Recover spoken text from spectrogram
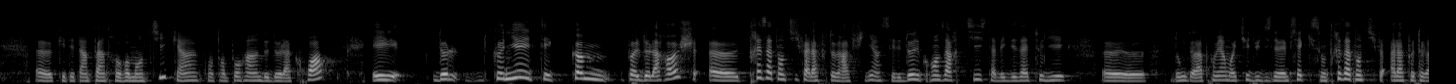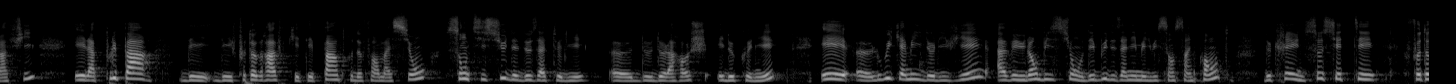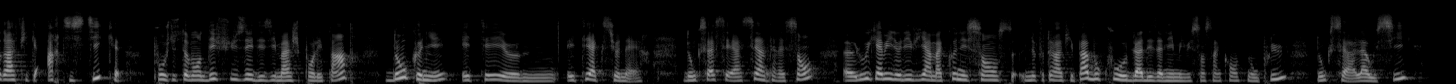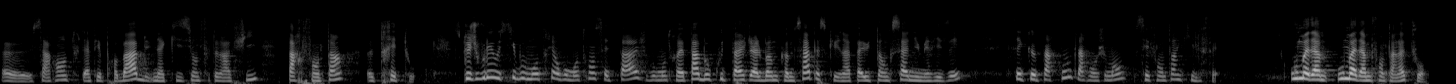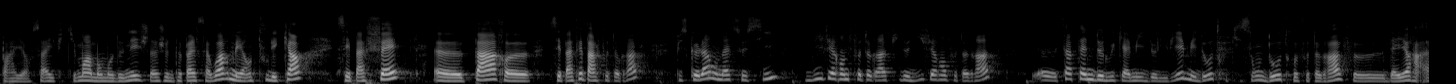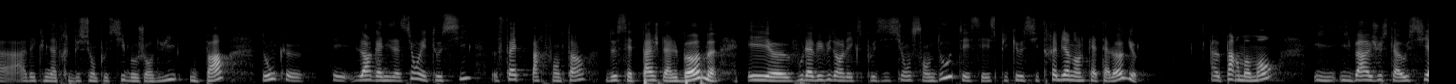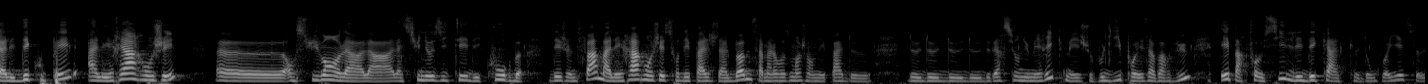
qui était un peintre romantique, hein, contemporain de Delacroix. Et de, Cognier était, comme Paul Delaroche, euh, très attentif à la photographie. Hein. C'est les deux grands artistes avec des ateliers euh, donc de la première moitié du 19e siècle qui sont très attentifs à la photographie. Et la plupart des, photographes qui étaient peintres de formation sont issus des deux ateliers euh, de Delaroche et de Cognier. Et Louis-Camille d'Olivier avait eu l'ambition, au début des années 1850, de créer une société photographique artistique pour justement diffuser des images pour les peintres, dont Cognier était, euh, actionnaire. Donc ça, c'est assez intéressant. Euh, Louis-Camille d'Olivier, à ma connaissance, ne photographiait pas beaucoup au-delà des années 1850 non plus. Donc ça, là aussi, euh, ça rend tout à fait probable une acquisition de photographie par Fantin très tôt. Ce que je voulais aussi vous montrer en vous montrant cette page, je ne vous montrerai pas beaucoup de pages d'albums comme ça, parce qu'il n'y en a pas eu tant que ça numérisé, c'est que par contre, l'arrangement, c'est Fantin qui le fait ou Madame, ou Madame Fontaine-Latour, par ailleurs. Ça, effectivement, à un moment donné, je, ne peux pas le savoir, mais en tous les cas, ce n'est pas, fait, euh, par, euh, pas fait par le photographe, puisque là, on associe différentes photographies de différents photographes, euh, certaines de Louis-Camille d'Olivier, mais d'autres qui sont d'autres photographes, d'ailleurs avec une attribution possible aujourd'hui ou pas. Donc, l'organisation est aussi faite par Fantin de cette page d'album, et vous l'avez vu dans l'exposition sans doute, et c'est expliqué aussi très bien dans le catalogue. Euh, par moment. Il, va jusqu'à aussi à les découper, à les réarranger. Euh, en suivant la, la, sinuosité des courbes des jeunes femmes, à les réarranger sur des pages d'albums. Ça, malheureusement, j'en ai pas de, version numérique, mais je vous le dis pour les avoir vus. Et parfois aussi, les décalques. Donc, vous voyez ce,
